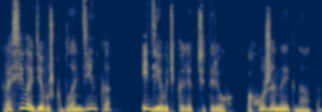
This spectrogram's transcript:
Красивая девушка-блондинка и девочка лет четырех, похожая на Игната.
